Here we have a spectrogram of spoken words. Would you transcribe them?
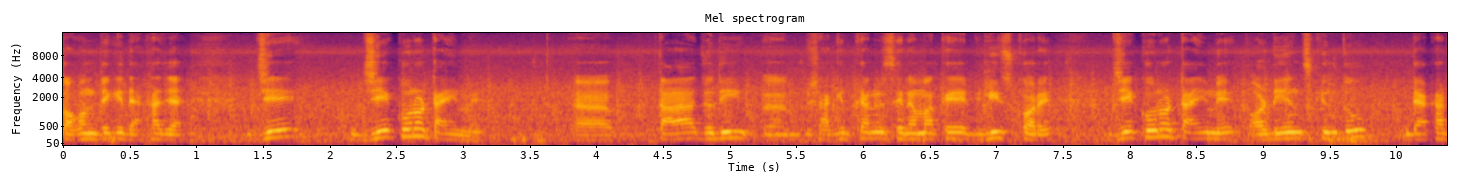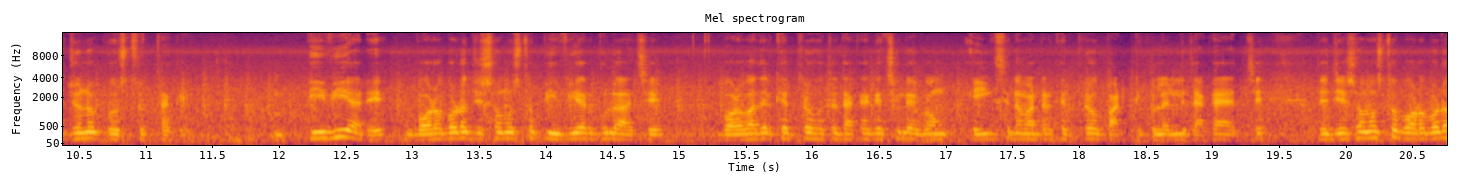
তখন থেকে দেখা যায় যে যে কোনো টাইমে তারা যদি শাকিব খানের সিনেমাকে রিলিজ করে, যে কোনো টাইমে অডিয়েন্স কিন্তু দেখার জন্য প্রস্তুত থাকে। পিভিআরে বড় বড় যে সমস্ত পিভিআরগুলো আছে, বড়বাদের ক্ষেত্রেও হতে দেখা গেছিল এবং এই সিনেমাটার ক্ষেত্রেও পার্টিকুলারলি দেখা যাচ্ছে যে যে সমস্ত বড় বড়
